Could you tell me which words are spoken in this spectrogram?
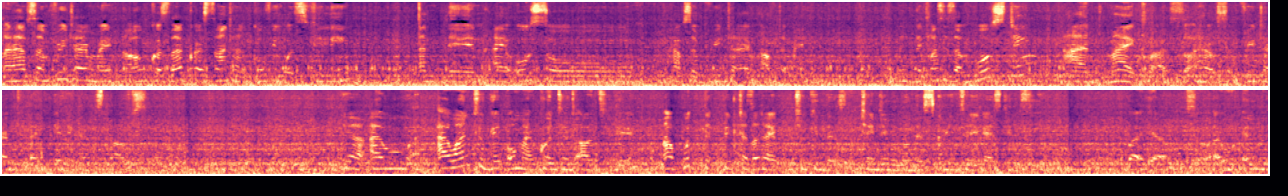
I have some free time right now because that croissant and coffee was filling, and then I also have some free time after my the classes I'm hosting and my class, so I have some free time to like edit and stuff. So yeah, I will. I want to get all my content out today. I'll put the pictures that I took in the changing room on the screen so you guys can see. But yeah, so I will end the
